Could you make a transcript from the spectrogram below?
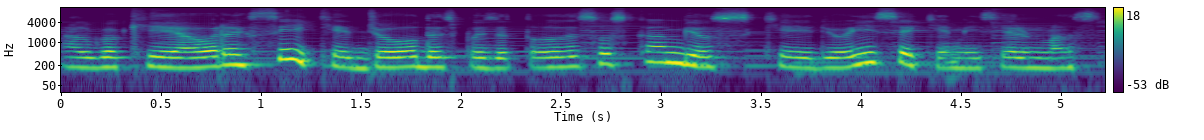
algo que ahora sí, que yo después de todos esos cambios que yo hice, que me hicieron más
